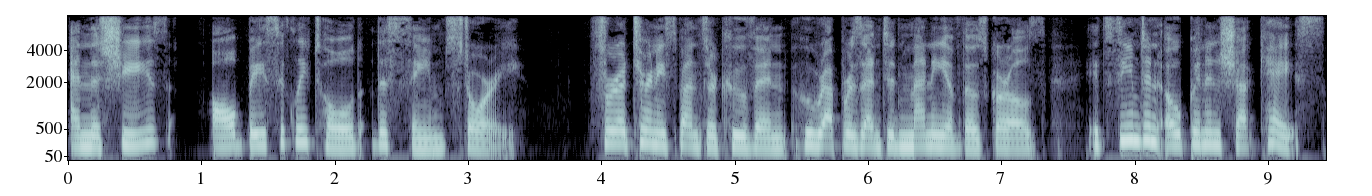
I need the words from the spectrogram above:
and the she's all basically told the same story. For attorney Spencer Kuvin, who represented many of those girls, it seemed an open and shut case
